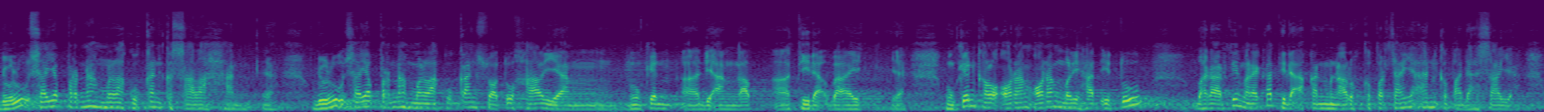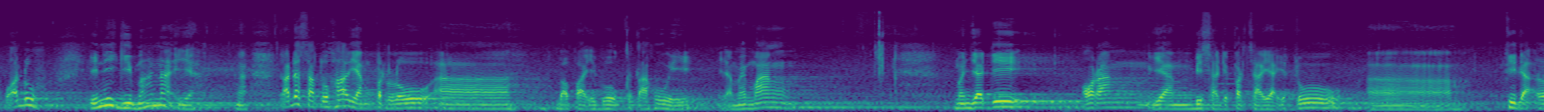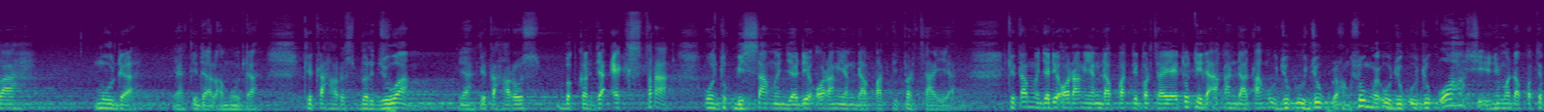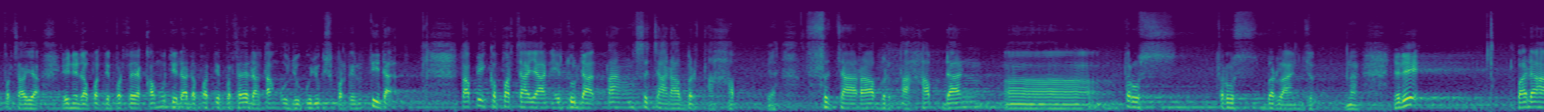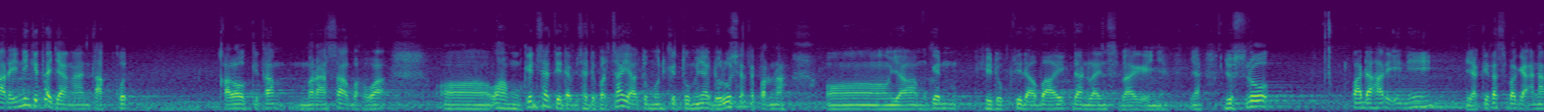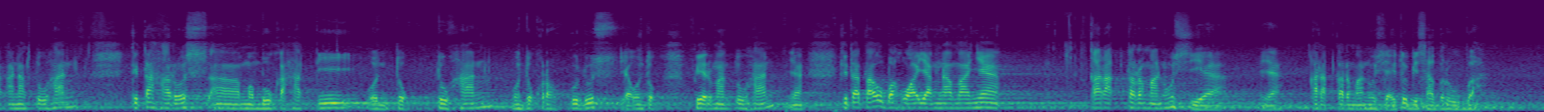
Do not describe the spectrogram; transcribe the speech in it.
Dulu saya pernah melakukan kesalahan, ya. Dulu saya pernah melakukan suatu hal yang mungkin uh, dianggap uh, tidak baik, ya. Mungkin kalau orang-orang melihat itu berarti mereka tidak akan menaruh kepercayaan kepada saya. Waduh, ini gimana ya? Nah, ada satu hal yang perlu uh, Bapak Ibu ketahui, ya memang menjadi orang yang bisa dipercaya itu uh, tidaklah mudah ya tidaklah mudah. Kita harus berjuang ya, kita harus bekerja ekstra untuk bisa menjadi orang yang dapat dipercaya. Kita menjadi orang yang dapat dipercaya itu tidak akan datang ujuk-ujuk langsung ujuk-ujuk wah si ini mau dapat dipercaya, ini dapat dipercaya, kamu tidak dapat dipercaya datang ujuk-ujuk seperti itu tidak. Tapi kepercayaan itu datang secara bertahap ya, secara bertahap dan uh, terus terus berlanjut. Nah, jadi pada hari ini kita jangan takut kalau kita merasa bahwa uh, wah mungkin saya tidak bisa dipercaya atau mungkin tumenya dulu saya pernah uh, ya mungkin hidup tidak baik dan lain sebagainya ya. Justru pada hari ini ya kita sebagai anak-anak Tuhan kita harus uh, membuka hati untuk Tuhan untuk Roh Kudus ya untuk firman Tuhan ya. Kita tahu bahwa yang namanya karakter manusia ya karakter manusia itu bisa berubah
